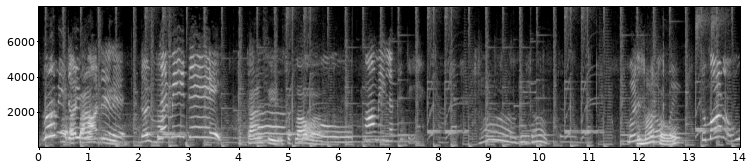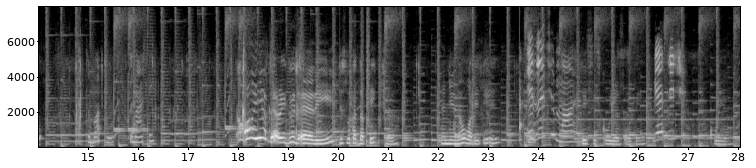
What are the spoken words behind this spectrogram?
Mommy, Oh, don't bother it. Don't Let me do. A pansy. It's a flower. Oh. Mommy, look at this. Ah, wow, good job. Mine Tomato. Tomato. Tomato. Tomato. Oh, yeah, very good, Eddie. Just look at the picture. And you know what it is. Is it mine? This is Kuya's, I think. Yes, it's. Kuya.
